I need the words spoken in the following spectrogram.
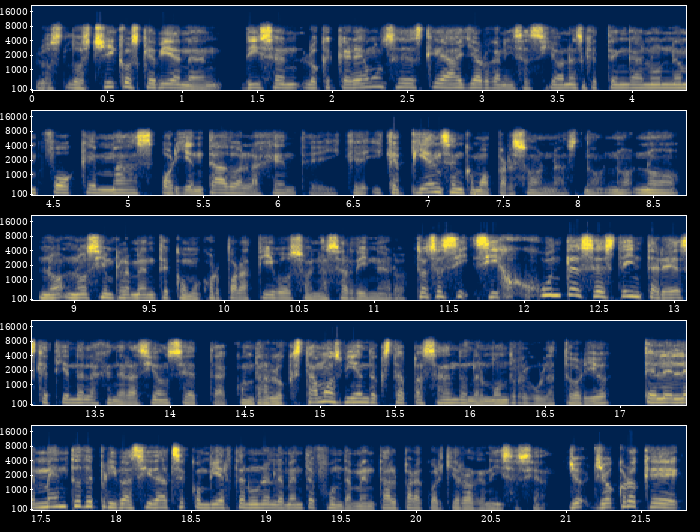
Los, los chicos que vienen dicen, lo que queremos es que haya organizaciones que tengan un enfoque más orientado a la gente y que, y que piensen como personas, no, no, no, no, no simplemente como corporativos o en hacer dinero. Entonces, si, juntas este interés que tiene la generación Z contra lo que estamos viendo que está pasando en el mundo regulatorio, el elemento de privacidad se convierte en un elemento fundamental para cualquier organización. Yo, creo que,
